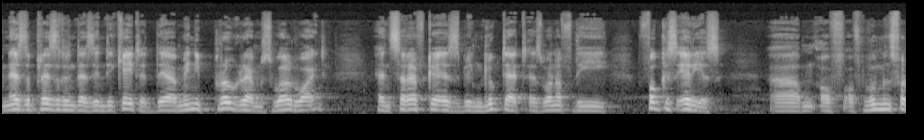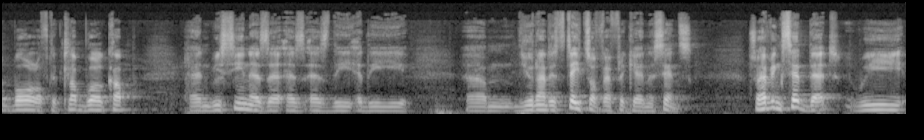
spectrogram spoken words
And as the president has indicated, there are many programs worldwide, and South Africa is being looked at as one of the focus areas um, of, of women's football, of the Club World Cup, and we're seen as, a, as, as the, the um, United States of Africa in a sense. So, having said that, we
